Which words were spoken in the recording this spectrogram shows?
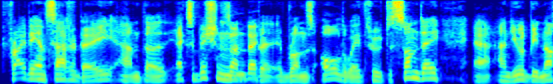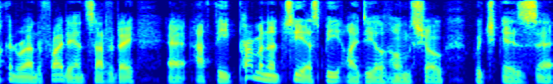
Friday and Saturday, and the exhibition Sunday. the- it runs all the way through to Sunday, uh, and you'll be knocking around a Friday and Saturday uh, at the permanent TSB Ideal Homes Show, which is, uh,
